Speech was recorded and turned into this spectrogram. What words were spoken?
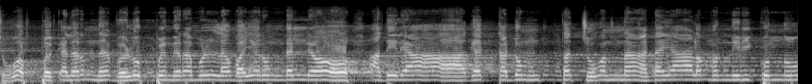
ചുവപ്പ് കലർന്ന് വെളുപ്പ് നിറമുള്ള വയറുണ്ടല്ലോ. അതിലാകെ കടും ചുവന്ന അടയാളം വന്നിരിക്കുന്നു.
